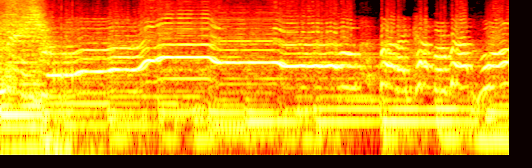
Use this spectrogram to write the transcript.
me. Slow, but I cover up one.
